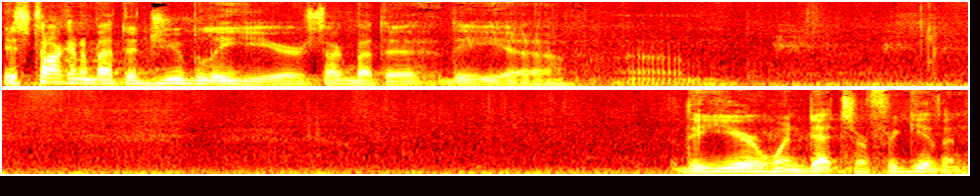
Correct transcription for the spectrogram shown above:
It's talking about the Jubilee year. It's talking about the, the uh, um, the year when debts are forgiven.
